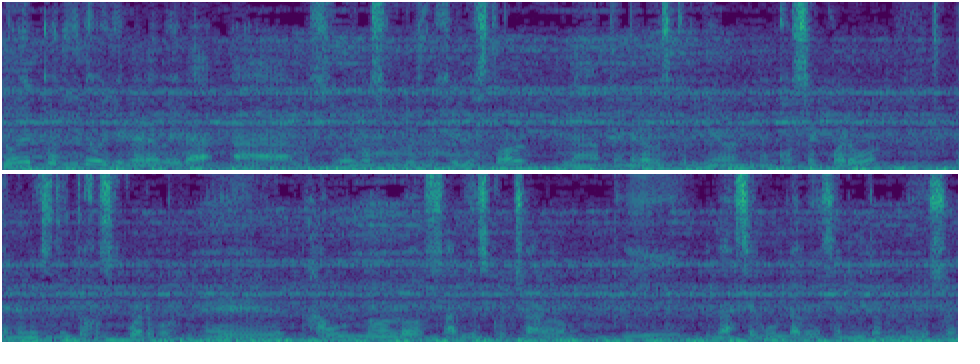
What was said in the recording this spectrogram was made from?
no he podido llegar a ver a, los, los señores de Hell Store la primera vez que vinieron en José Cuervo en el extinto José Cuervo, eh, aún no los había escuchado y la segunda vez en el Domination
